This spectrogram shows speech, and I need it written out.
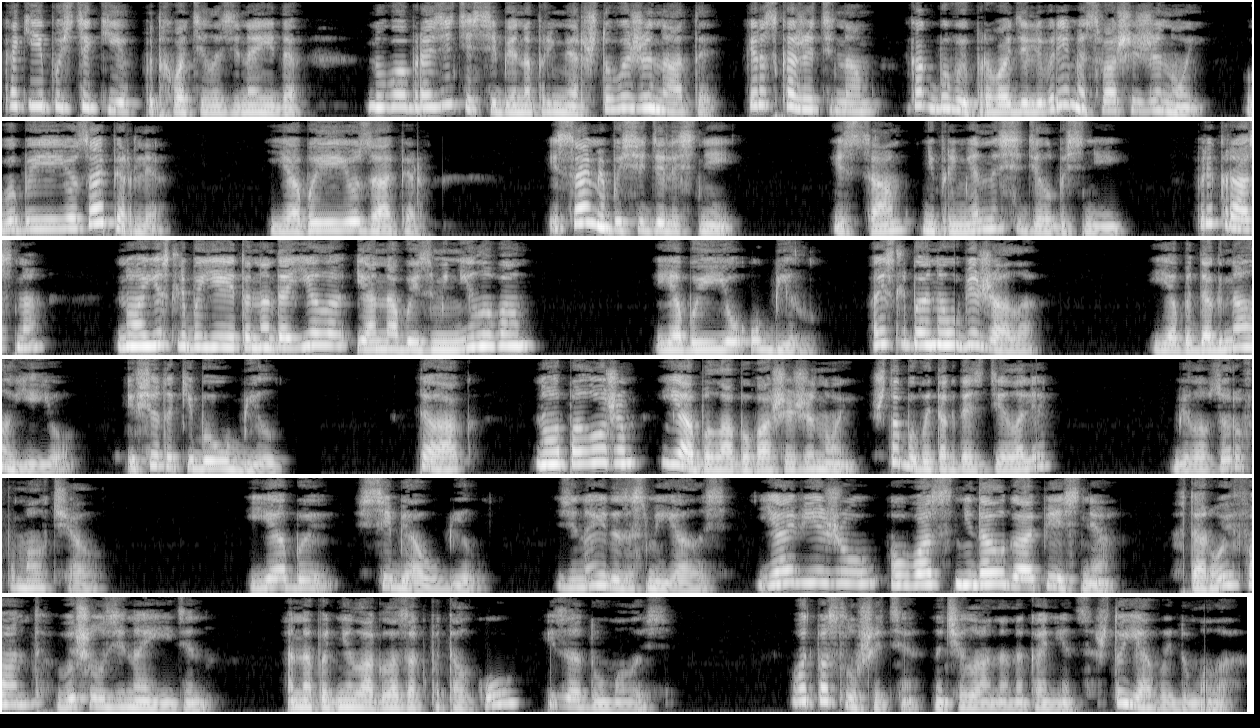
«Какие пустяки!» — подхватила Зинаида. «Ну, вообразите себе, например, что вы женаты, и расскажите нам, как бы вы проводили время с вашей женой. Вы бы ее заперли? Я бы ее запер. И сами бы сидели с ней? И сам непременно сидел бы с ней. Прекрасно. Ну а если бы ей это надоело, и она бы изменила вам? Я бы ее убил. А если бы она убежала? Я бы догнал ее и все-таки бы убил. Так, ну а положим, я была бы вашей женой. Что бы вы тогда сделали? Беловзоров помолчал. Я бы себя убил. Зинаида засмеялась. Я вижу, у вас недолга песня. Второй фант вышел Зинаидин. Она подняла глаза к потолку и задумалась. «Вот послушайте», — начала она наконец, — «что я выдумала.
